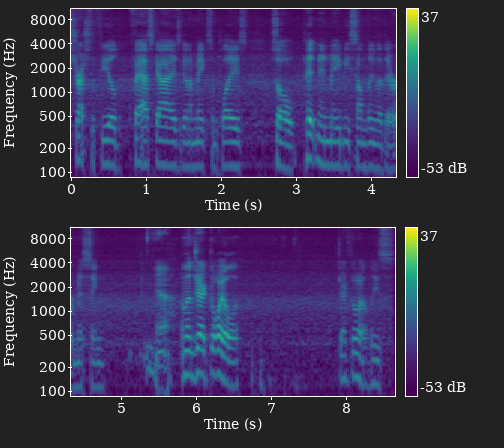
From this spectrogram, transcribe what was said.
Stretch the field, fast guy is going to make some plays. So Pittman may be something that they were missing. Yeah. And then Jack Doyle. Jack Doyle, he's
